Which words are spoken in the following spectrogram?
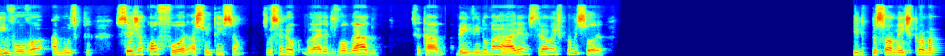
envolva a música, seja qual for a sua intenção. Se você é meu colega advogado, você está bem-vindo a uma área extremamente promissora. E somente para uma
